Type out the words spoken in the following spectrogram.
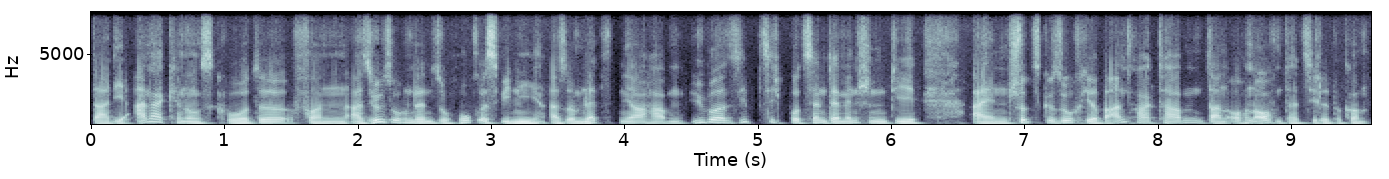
da die Anerkennungsquote von Asylsuchenden so hoch ist wie nie. Also im letzten Jahr haben über 70 Prozent der Menschen, die ein Schutzgesuch hier beantragt haben, dann auch einen Aufenthaltstitel bekommen.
